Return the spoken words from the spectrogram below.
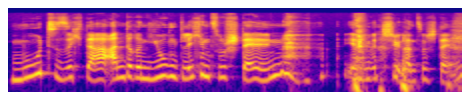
Mut, sich da anderen Jugendlichen zu stellen, ihren Mitschülern zu stellen,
